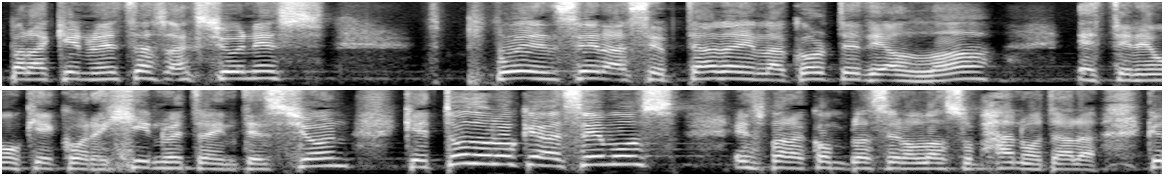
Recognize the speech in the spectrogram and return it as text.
para que nuestras acciones pueden ser aceptadas en la corte de Allah, es tenemos que corregir nuestra intención, que todo lo que hacemos es para complacer a Allah subhanahu wa ta'ala. Que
